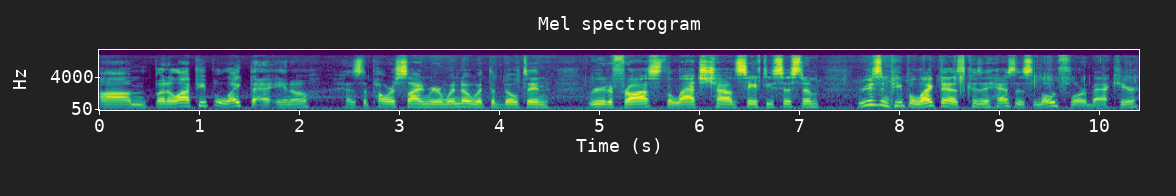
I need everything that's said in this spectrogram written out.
Um, but a lot of people like that, you know. Has the power slide rear window with the built-in rear defrost, the latch child safety system. The reason people like that is because it has this load floor back here,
